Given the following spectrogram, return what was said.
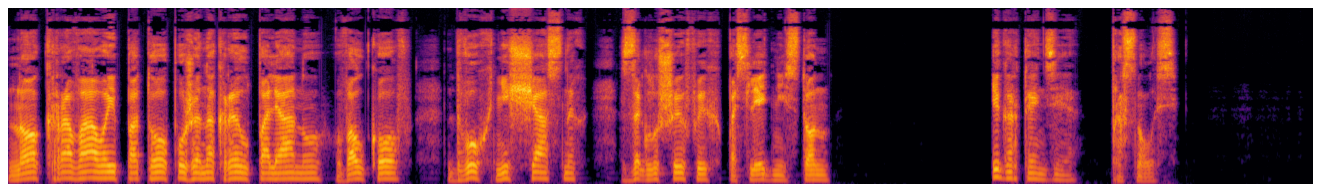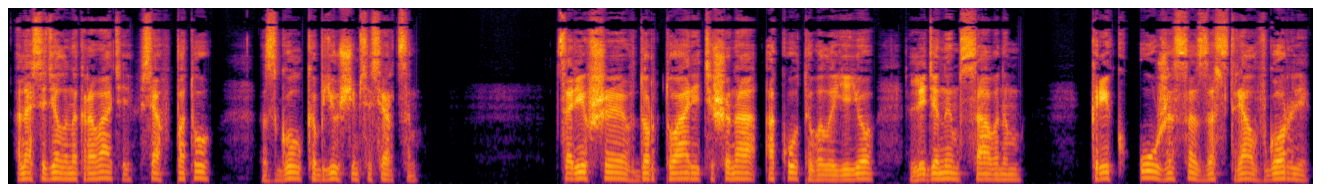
Но кровавый потоп уже накрыл поляну волков, двух несчастных, заглушив их последний стон. И Гортензия проснулась. Она сидела на кровати, вся в поту, с гулко бьющимся сердцем. Царившая в дортуаре тишина окутывала ее ледяным саваном. Крик ужаса застрял в горле,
